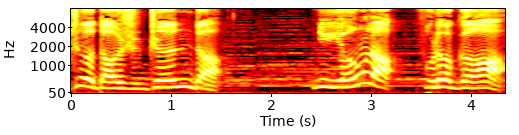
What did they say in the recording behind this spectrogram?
这倒是真的，你赢了，弗洛格。”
